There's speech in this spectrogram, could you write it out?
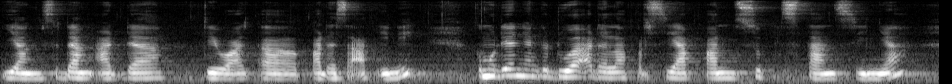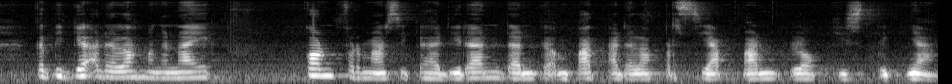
yang sedang ada di, uh, pada saat ini. Kemudian yang kedua adalah persiapan substansinya. Ketiga adalah mengenai konfirmasi kehadiran dan keempat adalah persiapan logistiknya.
